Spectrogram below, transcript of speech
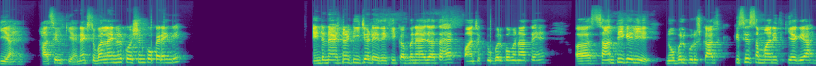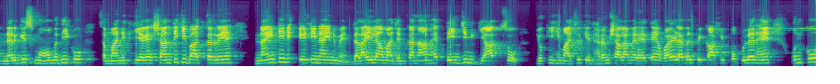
किया है हासिल किया है। नेक्स्ट वन लाइनर क्वेश्चन को करेंगे। इंटरनेशनल टीचर डे देखिए कब मनाया जाता है? पाँच अक्टूबर को मनाते हैं। शांति के लिए नोबेल पुरस्कार किसे सम्मानित किया गया? नरगिस मोहम्मदी को सम्मानित किया गया। शांति की बात कर रहे हैं। 1989 में दलाई लामा, जिनका नाम है तेंजिन ग्यात्सो, जो कि हिमाचल के धर्मशाला में रहते हैं वर्ल्ड लेवल पे काफ़ी पॉपुलर हैं। उनको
